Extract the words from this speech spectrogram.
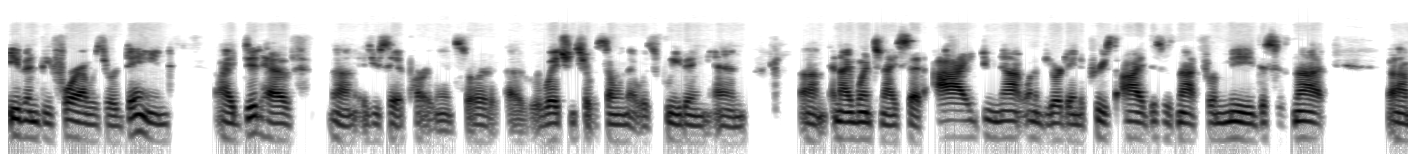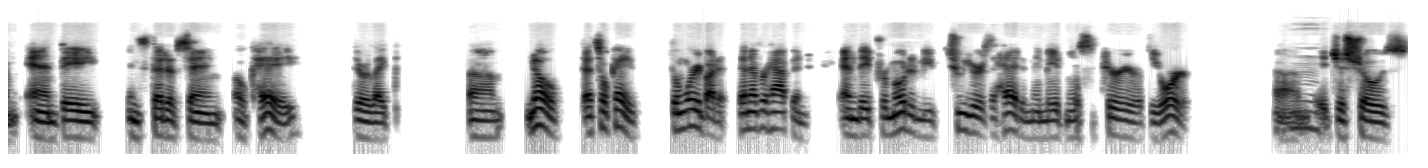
even before I was ordained, I did have, uh, as you say, a parlance or a relationship with someone that was fleeting and um, and I went and I said, I do not want to be ordained a priest. I, this is not for me. This is not. Um, and they, instead of saying, okay, they were like, um, no, that's okay. Don't worry about it. That never happened. And they promoted me two years ahead and they made me a superior of the order. Mm. It just shows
